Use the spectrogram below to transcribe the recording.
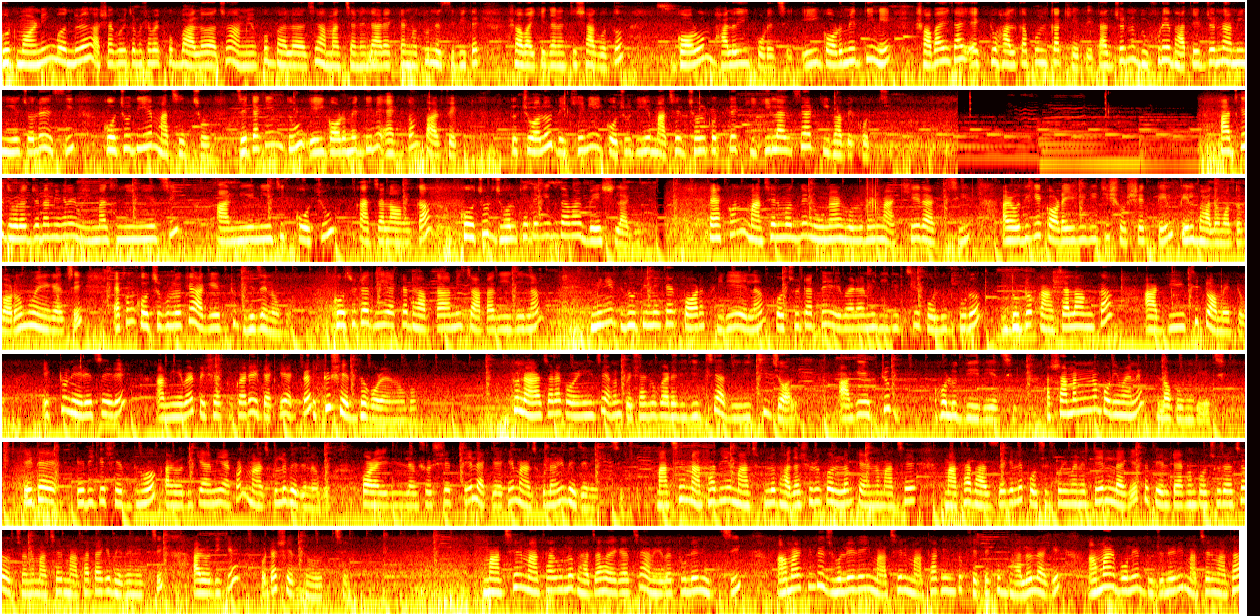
Good morning বন্ধুরা। আশা করি তোমরা সবাই খুব ভালো আছো। আমিও খুব ভালো আছি। আমার চ্যানেলে আর একটা নতুন রেসিপিতে সবাইকে জানাচ্ছি স্বাগত। গরম ভালোই পড়েছে। এই গরমের দিনে সবাই যায় একটু হালকা ফুলকা খেতে। তার জন্য দুপুরে ভাতের জন্য আমি নিয়ে চলে এসেছি কচু দিয়ে মাছের ঝোল, যেটা কিন্তু এই গরমের দিনে একদম পারফেক্ট তো চলো দেখে নিই কচু দিয়ে মাছের ঝোল করতে কী কী লাগছে আর কীভাবে করছি। আজকে ঝোলের জন্য আমি এখানে রুই মাছ নিয়ে নিয়েছি আর নিয়ে নিয়েছি কচু, কাঁচা লঙ্কা। কচুর ঝোল খেতে কিন্তু আমার বেশ লাগে। এখন মাছের মধ্যে নুন আর হলুদ আমি মাখিয়ে রাখছি। আর ওদিকে কড়াই দিয়ে দিয়েছি সর্ষের তেল। তেল ভালো মতো গরম হয়ে গেছে। এখন কচুগুলোকে আগে একটু ভেজে নেব। কচুটা দিয়ে একটা ঢাকা আমি চাপা দিয়ে দিলাম। মিনিট দু তিনেকের পর ফিরে এলাম। কচুটাতে এবার আমি দিয়ে দিচ্ছি হলুদ গুঁড়ো, দুটো কাঁচা লঙ্কা আর দিয়ে দিচ্ছি টমেটো। একটু নেড়ে চেড়ে আমি এবার প্রেশার কুকারে এটাকে একটা একটু সেদ্ধ করে নেব। একটু নাড়াচাড়া করে নিয়েছি, এখন প্রেশার কুকারে দিয়ে দিচ্ছি আর দিয়ে দিচ্ছি জল। আগে একটু হলুদ দিয়ে দিয়েছি আর সামান্য পরিমাণে লবণ দিয়েছি। এটা এদিকে সেদ্ধ হোক আর ওদিকে আমি এখন মাছগুলো ভেজে নেব। কড়াইয়ে দিলাম সর্ষের তেল, একে একে মাছগুলো আমি ভেজে নিচ্ছি। মাছের মাথা দিয়ে মাছগুলো ভাজা শুরু করলাম, কেননা মাছের মাথা ভাজতে গেলে প্রচুর পরিমাণে তেল লাগে, তো তেলটা এখন প্রচুর আছে, ওর জন্য মাছের মাথাটাকে ভেজে নিচ্ছি, আর ওদিকে ওটা সেদ্ধ হচ্ছে। মাছের মাথাগুলো ভাজা হয়ে গেছে, আমি এবার তুলে নিচ্ছি। আমার কিন্তু ঝোলের এই মাছের মাথা কিন্তু খেতে খুব ভালো লাগে। আমার বোনের দুজনেরই মাছের মাথা,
